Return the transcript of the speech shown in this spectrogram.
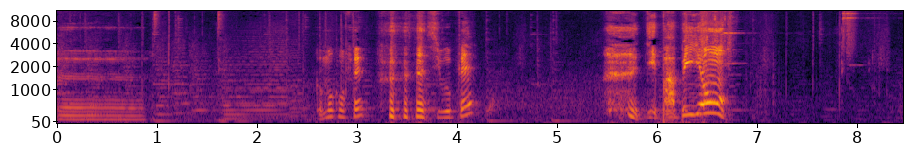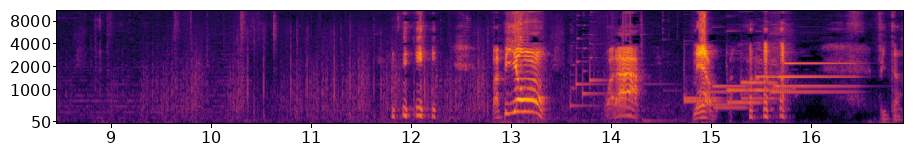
Euh... Comment qu'on fait S'il vous plaît? Des papillons! Papillons Voilà! Merde! Putain.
